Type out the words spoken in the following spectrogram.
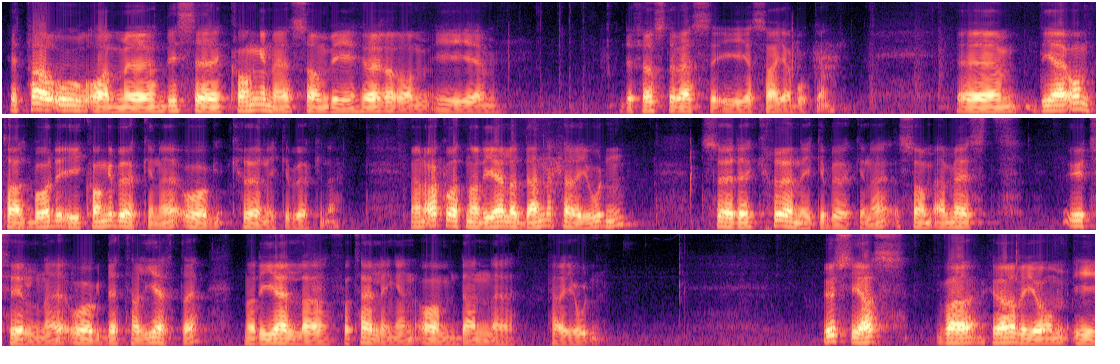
Et par ord om uh, disse kongene som vi hører om i uh, det første verset i Jesaja-boken. Uh, de er omtalt både i kongebøkene og krønikebøkene. Men akkurat når det gjelder denne perioden, så er det krønikebøkene som er mest utfyllende og detaljerte når det gjelder fortellingen om denne perioden. Ussias hører vi om i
